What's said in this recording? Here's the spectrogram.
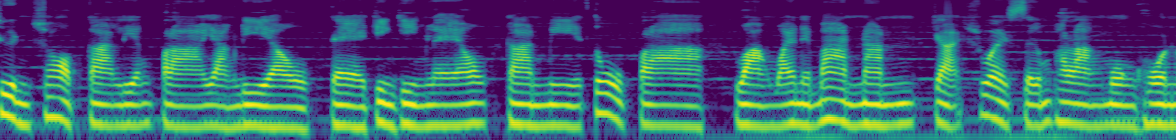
ชื่นชอบการเลี้ยงปลาอย่างเดียว แต่จริงๆแล้วการมีตู้ปลา วางไว้ในบ้านนั้น จะช่วยเสริมพลังมงคล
